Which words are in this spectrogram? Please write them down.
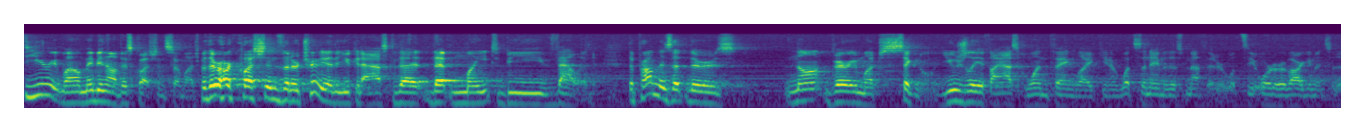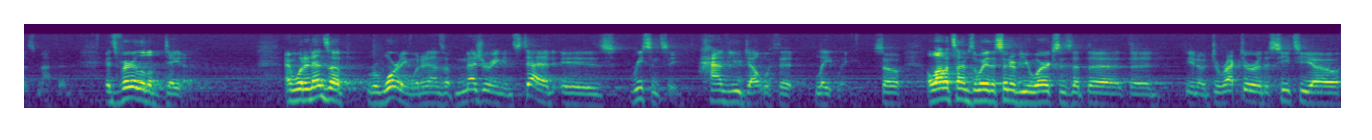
theory, well, maybe not this question so much, but there are questions that are trivia that you could ask that, that might be valid. The problem is that there's not very much signal. Usually if I ask one thing like, you know, what's the name of this method or what's the order of arguments of this method, it's very little data. And what it ends up rewarding, what it ends up measuring instead is recency. Have you dealt with it lately? So a lot of times the way this interview works is that the, the you know, director or the CTO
